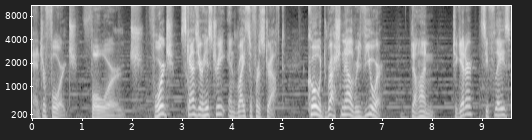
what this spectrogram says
enter Forge. Forge. Forge scans your history and writes the first draft. Code, rationale, reviewer. Done. Together, Sifflet's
